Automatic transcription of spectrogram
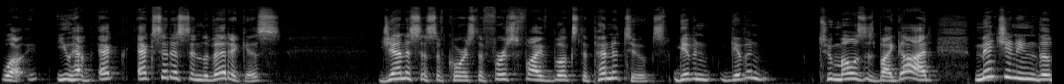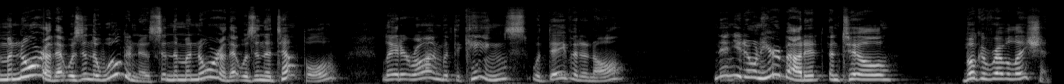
well, you have Exodus and Leviticus. Genesis, of course, the first five books, the Pentateuch, given, given to Moses by God, mentioning the menorah that was in the wilderness and the menorah that was in the temple later on with the kings, with David and all. And then you don't hear about it until book of Revelation.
